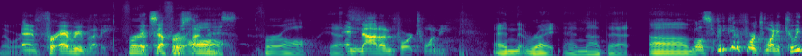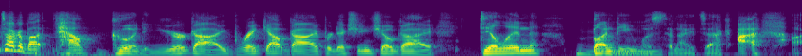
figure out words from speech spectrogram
no worries. and for everybody, for except for, all, Sundays, for all, yes, and not on 420. and right, and not that. Um, Well, speaking of 420, can we talk about how good your guy, breakout guy, prediction show guy, Dylan Bundy Mm. was tonight, Zach? I, I,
